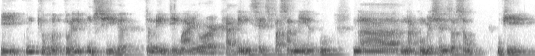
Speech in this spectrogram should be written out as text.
e com que o produtor ele consiga também ter maior cadência e espaçamento na, na comercialização, o que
